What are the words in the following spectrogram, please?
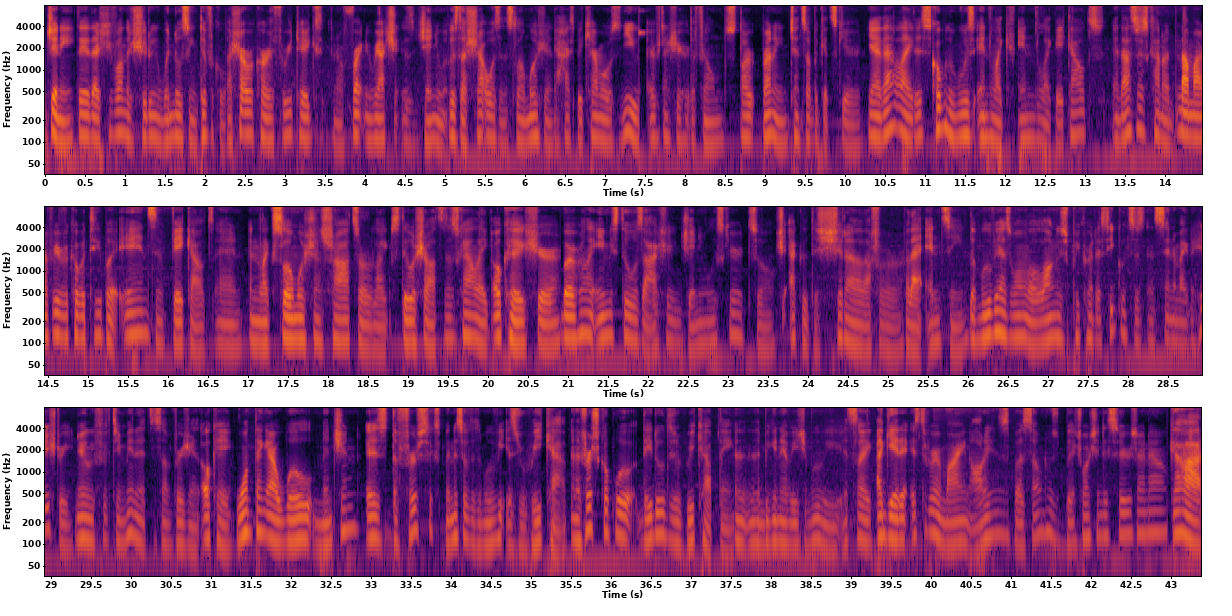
Ginny, stated that she found the shooting window scene difficult. The shot required three takes, and her frightening reaction is genuine because the shot was in slow motion. The high-speed camera was used. Every time she heard the film start running, tense up and get scared. Yeah, that like this couple of movies in like in like fake outs, and that's just kind of not my favorite cup of tea, but in some fake outs and and like slow motion shots or like still shots. And it's kind of like okay, sure, but apparently Amy Steel was actually genuinely scared, so she acted the shit out of that for for that end scene. The movie has one of the longest pre-credit sequences in cinematic history, nearly 15 minutes in some versions. Okay, one thing I will mention is the first six minutes of the movie is recap, and the first couple they do this recap thing in, in the beginning of each movie. It's like I get it, it's to remind audience, but someone who's binge watching this series right now, God,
